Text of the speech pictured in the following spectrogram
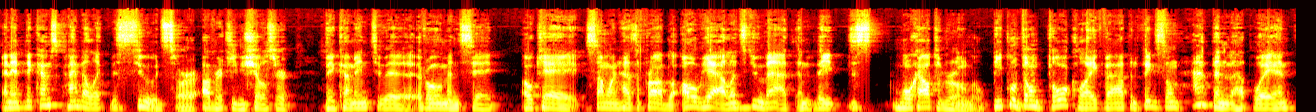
And it becomes kind of like the suits or other TV shows where they come into a room and say, okay, someone has a problem. Oh yeah, let's do that. And they just walk out of the room. People don't talk like that and things don't happen that way. And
